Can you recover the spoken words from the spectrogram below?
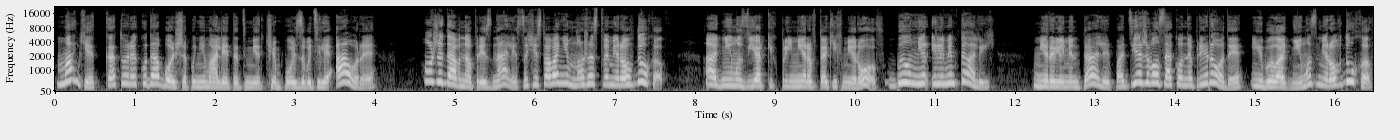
Маги, которые куда больше понимали этот мир, чем пользователи ауры, уже давно признали существование множества миров духов, Одним из ярких примеров таких миров был мир элементалей. Мир элементали поддерживал законы природы и был одним из миров духов,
